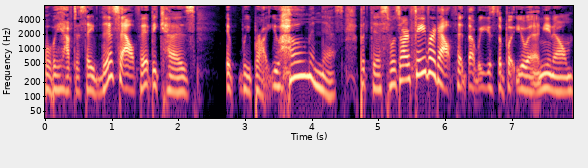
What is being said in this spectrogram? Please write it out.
"Well, we have to save this outfit because we brought you home in this, but this was our favorite outfit that we used to put you in, you know."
